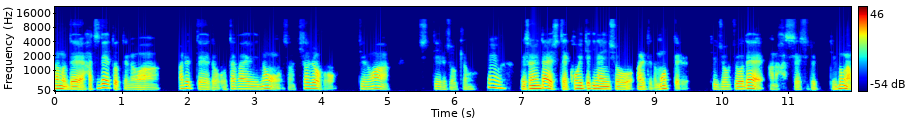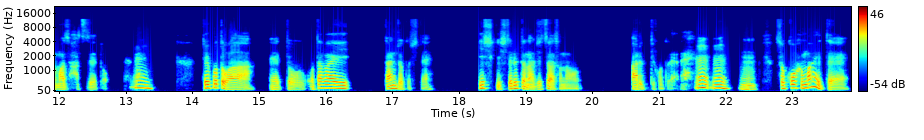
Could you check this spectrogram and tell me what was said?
なので、初デートっていうのは、ある程度お互いのその基礎情報っていうのは知っている状況。うん。で、それに対して好意的な印象をある程度持ってるっていう状況で、あの、発生するっていうのがまず初デート。うん。ということは、えっと、お互い男女として意識してるっていうのは実はその、あるってことだよね。うん。うん。うん。そこを踏まえて、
